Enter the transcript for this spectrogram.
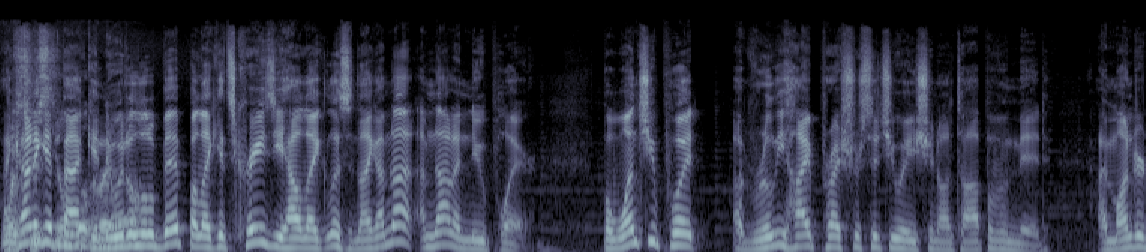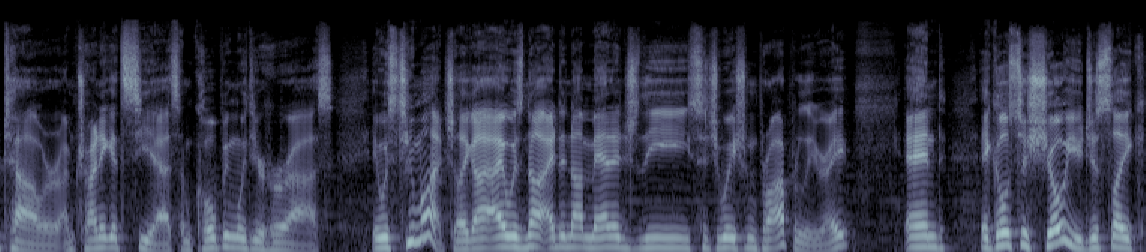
I kind of get back into right it a little bit, but like it's crazy how like listen, like I'm not I'm not a new player. But once you put a really high pressure situation on top of a mid, I'm under tower, I'm trying to get CS, I'm coping with your harass. It was too much. Like I, I was not I did not manage the situation properly, right? And it goes to show you just like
